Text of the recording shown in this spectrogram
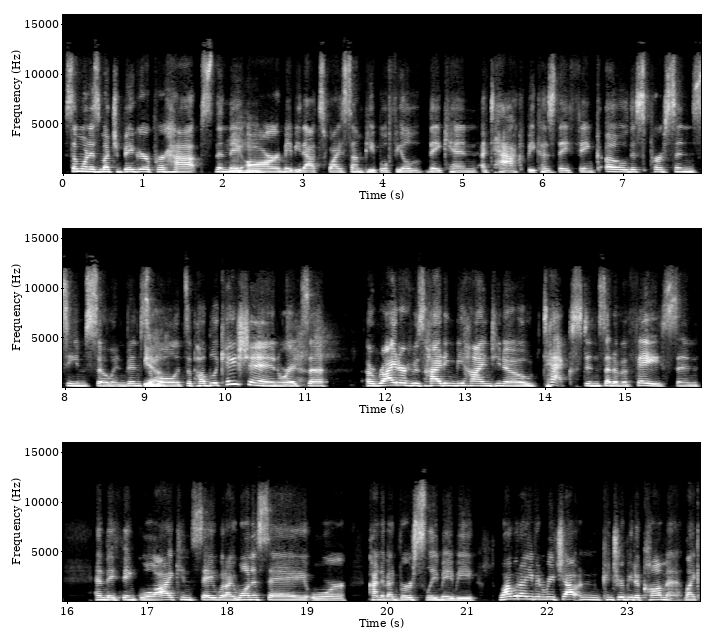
someone is much bigger perhaps than they mm-hmm. are. Maybe that's why some people feel they can attack because they think, "Oh, this person seems so invincible. Yeah. It's a publication or it's a a writer who's hiding behind, you know, text instead of a face and and they think, "Well, I can say what I want to say or kind of adversely maybe why would I even reach out and contribute a comment? Like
